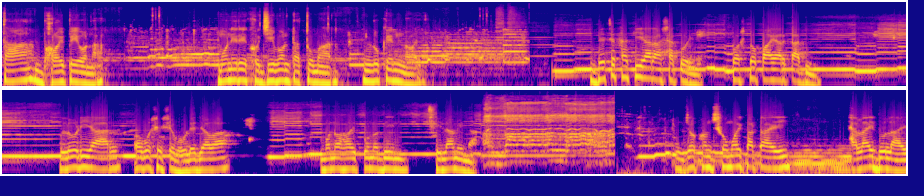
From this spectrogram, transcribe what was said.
তা ভয় পেও না। মনে রেখো, জীবনটা তোমার, লোকের নয়। বেঁচে থাকি আর আশা করি, কষ্ট পাই আর কাঁদি। লড়ি আর অবশেষে ভুলে যাওয়া, মনে হয় কোনোদিন ছিলামই না। যখন সময় কাটাই খেলাই দোলাই,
